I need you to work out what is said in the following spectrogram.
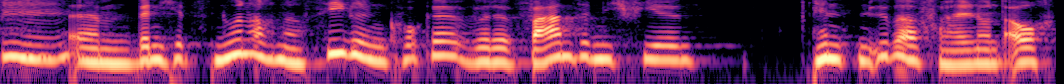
Mhm. Ähm, wenn ich jetzt nur noch nach Siegeln gucke, würde wahnsinnig viel hinten überfallen und auch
